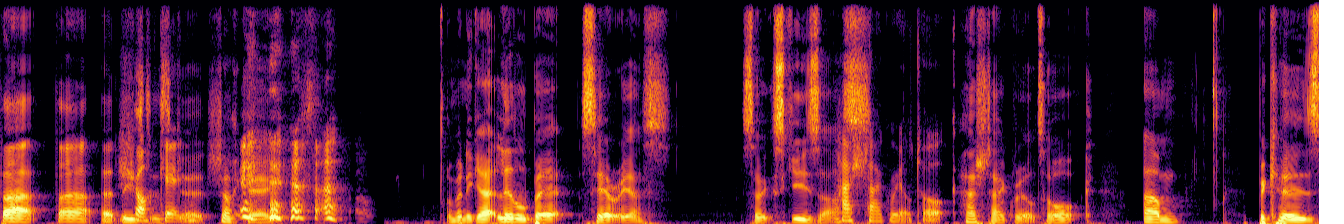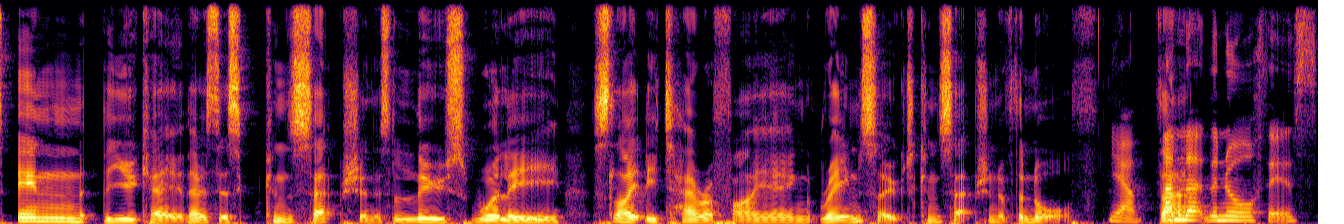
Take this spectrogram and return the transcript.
That that at least Shocking. is good. Shocking. I'm going to get a little bit serious, so excuse us. Hashtag real talk. hashtag real talk um because in the UK there's this conception this loose woolly slightly terrifying rain-soaked conception of the north Yeah. That- And that the north is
